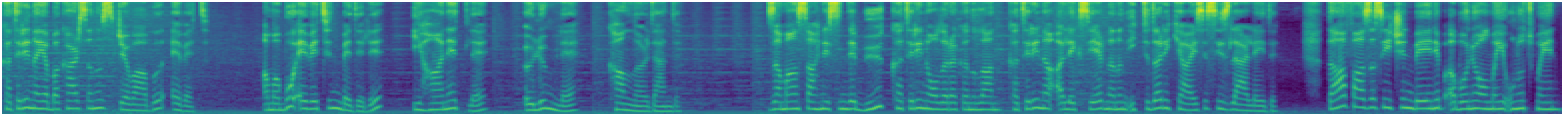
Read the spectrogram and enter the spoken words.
Katerina'ya bakarsanız cevabı evet. Ama bu evetin bedeli ihanetle, ölümle, kanla ödendi. Zaman sahnesinde Büyük Katerina olarak anılan Katerina Alexievna'nın iktidar hikayesi sizlerleydi. Daha fazlası için beğenip abone olmayı unutmayın.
